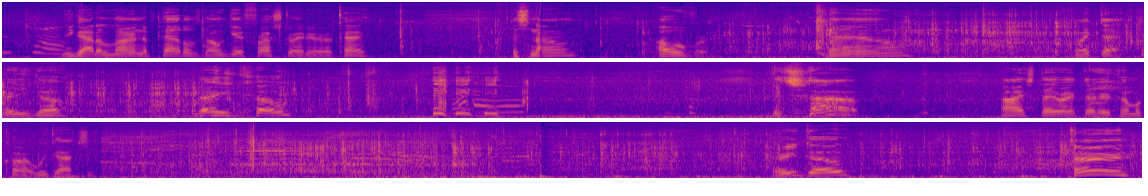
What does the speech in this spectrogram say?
Okay. You got to learn the pedals. Don't get frustrated, okay? It's down, over, down, like that. There you go. There you go. Good job. All right, stay right there. Here come a car. We got you. There you go. Turn.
